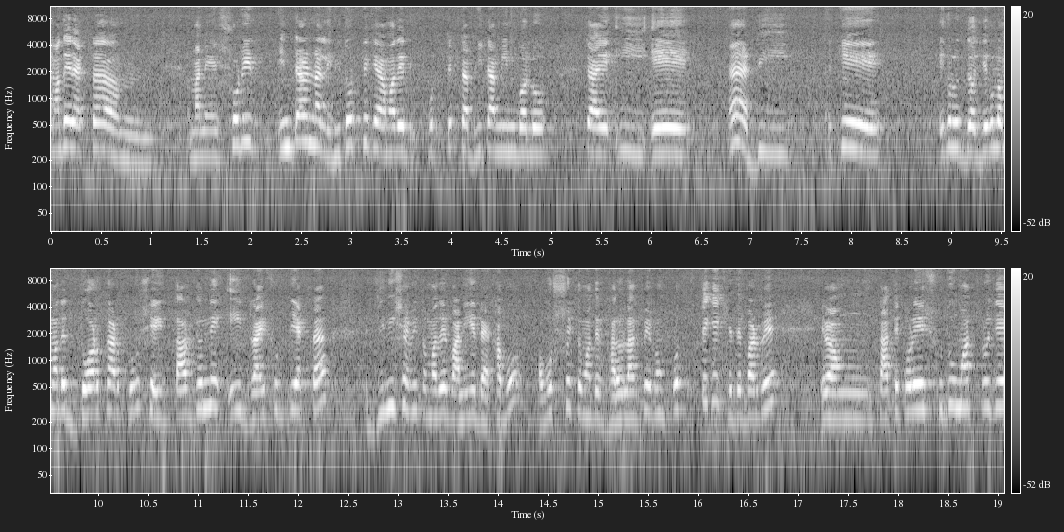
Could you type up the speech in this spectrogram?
আমাদের একটা মানে শরীর ইন্টারনালি ভিতর থেকে আমাদের প্রত্যেকটা ভিটামিন বলো, চাই ই এ হ্যাঁ ডি কে এগুলো যেগুলো আমাদের দরকার খুব সেই, তার জন্য এই ড্রাই ফ্রুট দিয়ে একটা জিনিস আমি তোমাদের বানিয়ে দেখাবো। অবশ্যই তোমাদের ভালো লাগবে এবং প্রত্যেকে খেতে পারবে। এবং তাতে করে শুধুমাত্র যে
